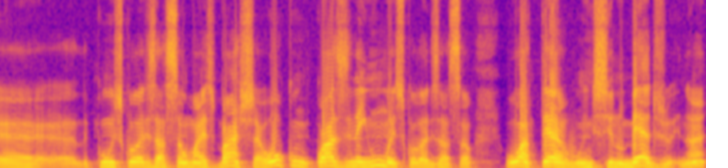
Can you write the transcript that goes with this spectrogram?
é, com escolarização mais baixa ou com quase nenhuma escolarização, ou até o ensino médio, né,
